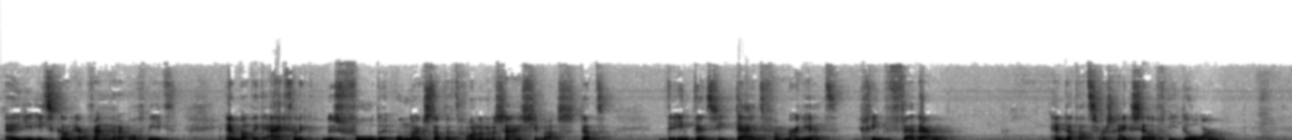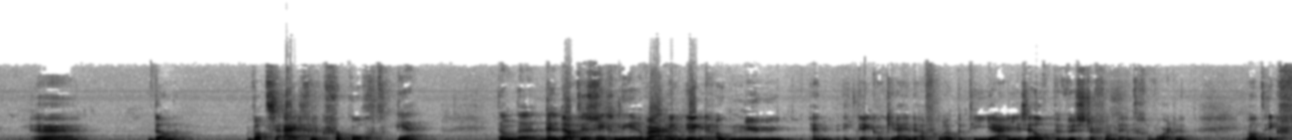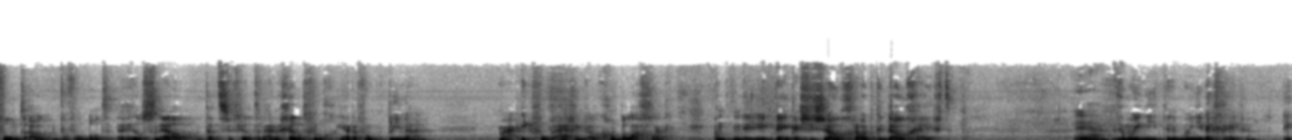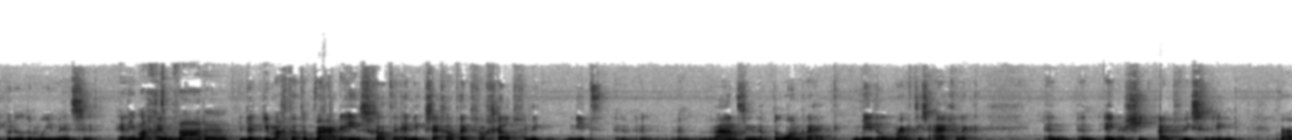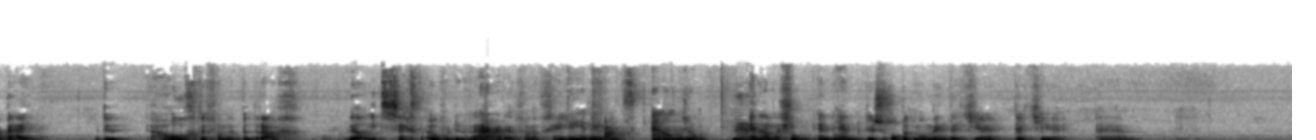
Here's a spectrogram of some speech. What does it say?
eh, je iets kan ervaren of niet. En wat ik eigenlijk dus voelde, ondanks dat het gewoon een massage was, dat de intensiteit van Mariette ging verder, en dat had ze waarschijnlijk zelf niet door, eh, dan wat ze eigenlijk verkocht. Ja. Dan de, de, En dat de is reguliere waar ik denk ook nu, en ik denk ook jij in de afgelopen tien jaar jezelf bewuster van bent geworden. Want ik vond ook bijvoorbeeld heel snel dat ze veel te weinig geld vroeg. Ja, dat vond ik prima. Maar ik vond eigenlijk ook gewoon belachelijk. Want ik denk, als je zo'n groot cadeau geeft, Ja. dan moet je niet, dat moet je niet weggeven. Ik bedoel, dan moet je mensen. En, Je mag het en- op waarde... dat, je mag dat op waarde inschatten. En ik zeg altijd van geld vind ik niet een, waanzinnig belangrijk middel. Maar het is eigenlijk een, een energieuitwisseling. Waarbij de hoogte van het bedrag wel iets zegt over de waarde van hetgeen Die je ontvangt. En andersom. Ja. En andersom. En, Ja. en dus op het moment dat je, dat je ehm,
